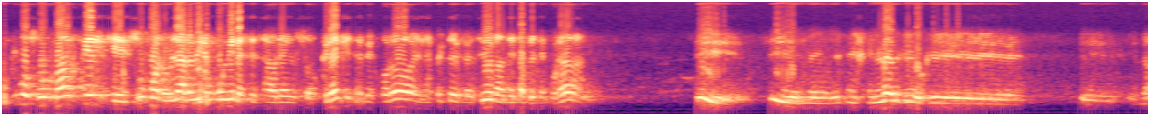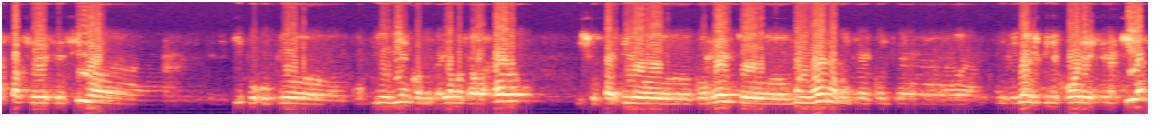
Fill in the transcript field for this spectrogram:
vimos un Banfield que supo anular bien muy bien a ese Sabrenzo. ¿Crees que se mejoró en el aspecto defensivo durante esta pretemporada? Sí, sí, en, en general creo que eh, en la fase defensiva el equipo cumplió, cumplió bien con lo que habíamos trabajado, hizo un partido correcto, muy bueno contra, contra un rival que tiene jugadores de jerarquía.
